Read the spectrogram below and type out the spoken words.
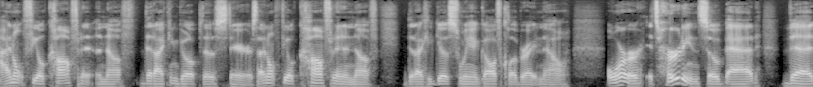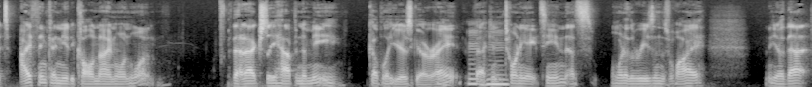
I don't feel confident enough that I can go up those stairs. I don't feel confident enough that I could go swing a golf club right now. Or it's hurting so bad that I think I need to call 911. That actually happened to me a couple of years ago, right? Mm-hmm. Back in mm-hmm. 2018. That's one of the reasons why, you know, that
